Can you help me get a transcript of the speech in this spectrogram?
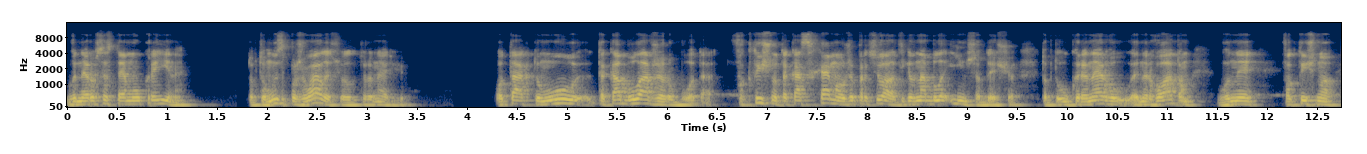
в енергосистему України. Тобто ми споживали цю електроенергію. Отак, тому така була вже робота. Фактично, така схема вже працювала, тільки вона була інша дещо. Тобто, Укренерго, енергоатом, вони фактично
